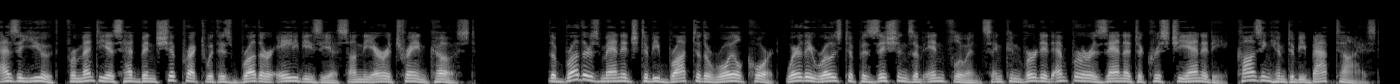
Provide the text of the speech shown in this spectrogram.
As a youth, Frumentius had been shipwrecked with his brother Aedesius on the Eritrean coast. The brothers managed to be brought to the royal court, where they rose to positions of influence and converted Emperor Ezana to Christianity, causing him to be baptized.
